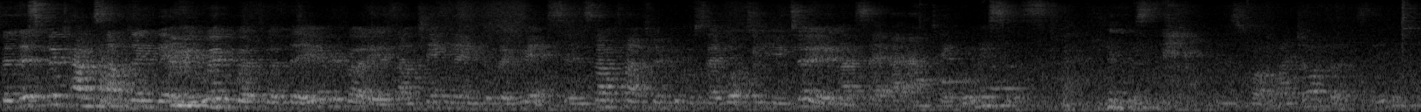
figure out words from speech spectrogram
So this becomes something that we work with with everybody is untangling the big mess. And sometimes when people say, what do you do? And I say, I untangle messes. this is what my job is. See?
